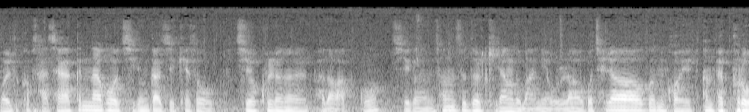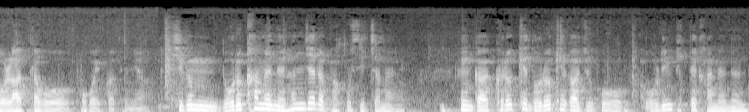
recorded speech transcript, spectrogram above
월드컵 4차가 끝나고 지금까지 계속 지역 훈련을 받아왔고 지금 선수들 기량도 많이 올라오고 체력은 거의 한 100% 올라왔다고 보고 있거든요. 지금 노력하면은 현재를 바꿀 수 있잖아요. 그러니까 그렇게 노력해가지고 올림픽 때 가면은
